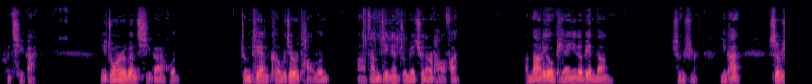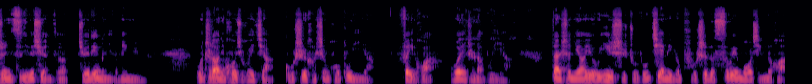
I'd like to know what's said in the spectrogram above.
和乞丐，你终日跟乞丐混，整天可不就是讨论啊？咱们今天准备去哪儿讨饭啊？哪里有便宜的便当？是不是？你看，是不是你自己的选择决定了你的命运呢？我知道你或许会讲股市和生活不一样，废话，我也知道不一样。但是你要有意识主动建立一个普世的思维模型的话，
